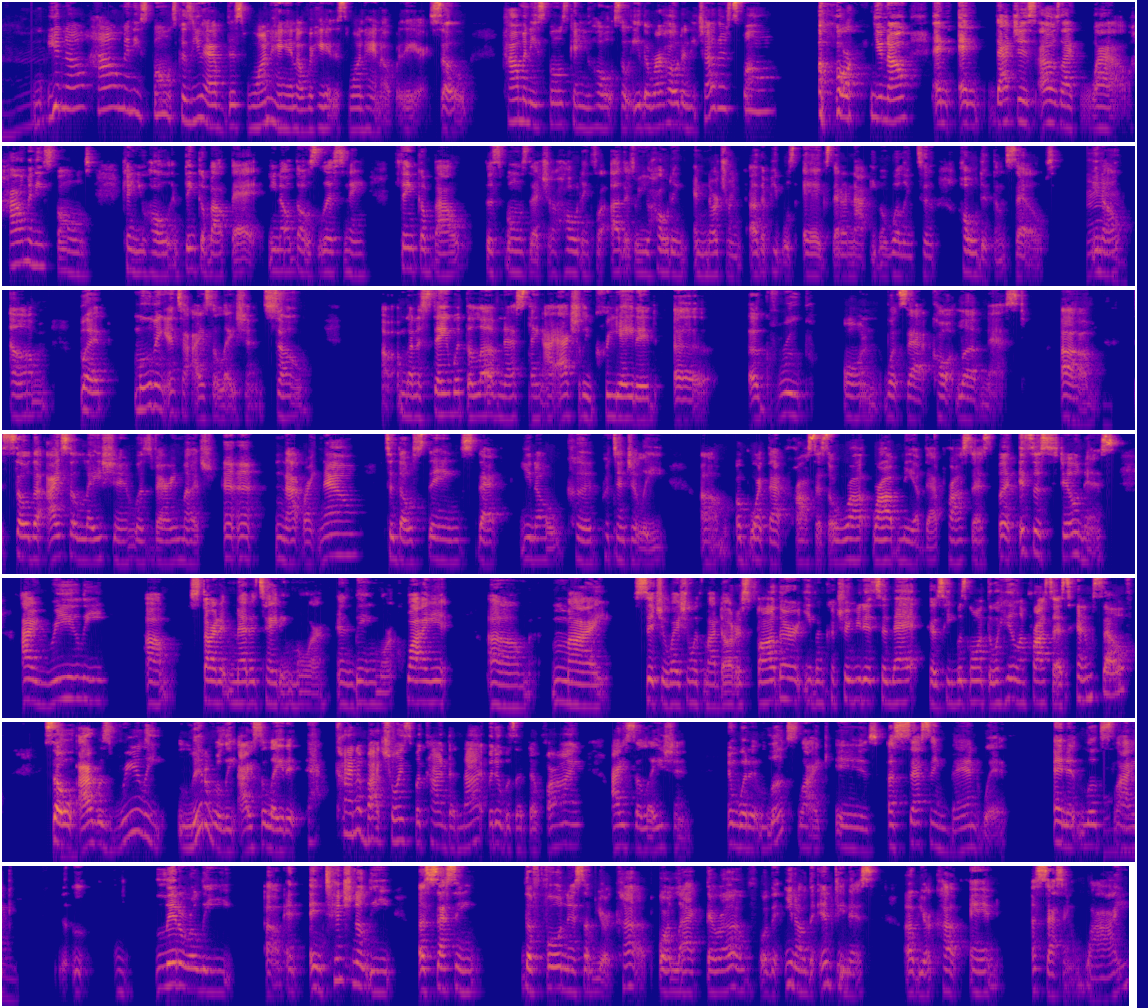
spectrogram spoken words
Mhm. You know how many spoons? Because you have this one hand over here, this one hand over there. So how many spoons can you hold? So either we're holding each other's spoon, or you know, and and that just I was like, wow, how many spoons can you hold? And think about that. You know, those listening, think about the spoons that you're holding for others when you're holding and nurturing other people's eggs that are not even willing to hold it themselves. You Mm. know, um, but moving into isolation. So uh, I'm going to stay with the love nest thing. I actually created a a group on WhatsApp called Love Nest. Um, so the isolation was very much uh-uh, not right now to those things that you know could potentially um, abort that process or rob, rob me of that process. But it's a stillness. I really um, started meditating more and being more quiet. Um, my situation with my daughter's father even contributed to that because he was going through a healing process himself. So I was really literally isolated, kind of by choice, but kind of not. But it was a divine isolation. And what it looks like is assessing bandwidth. And it looks like Mm. l- literally um, and intentionally assessing the fullness of your cup or lack thereof or the you know the emptiness of your cup and assessing why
